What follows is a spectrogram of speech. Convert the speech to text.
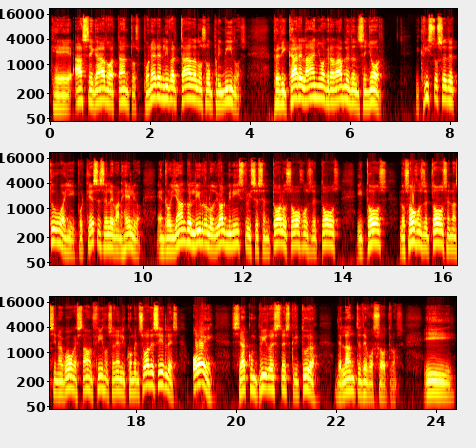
que ha cegado a tantos, poner en libertad a los oprimidos, predicar el año agradable del Señor. Y Cristo se detuvo allí, porque ese es el Evangelio. Enrollando el libro lo dio al ministro y se sentó a los ojos de todos, y todos, los ojos de todos en la sinagoga estaban fijos en él, y comenzó a decirles, hoy se ha cumplido esta escritura delante de vosotros. Y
